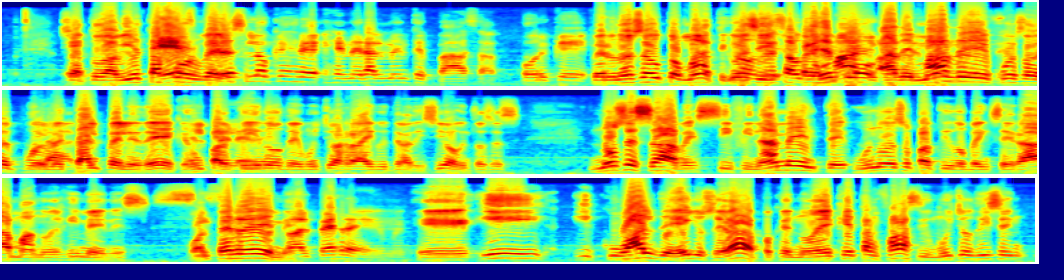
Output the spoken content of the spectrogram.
O sea, eh, todavía está por ver. Pero es lo que generalmente pasa, porque... Pero no es automático. es decir, por ejemplo, además de Fuerza del Pueblo, está el PLD, que es un partido de mucho arraigo y tradición. Entonces, no se sabe si finalmente uno de esos partidos vencerá a Manuel Jiménez o al PRM. al PRM. Eh, y, cuál de ellos será, porque no es que es tan fácil. Muchos dicen,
